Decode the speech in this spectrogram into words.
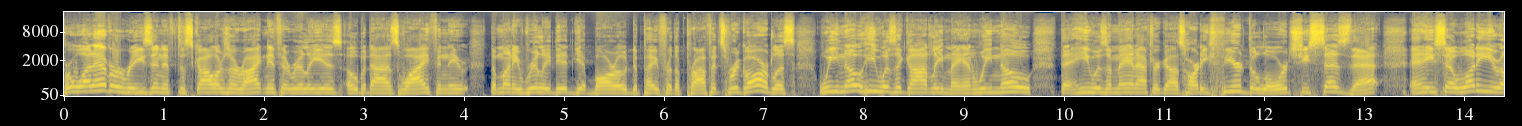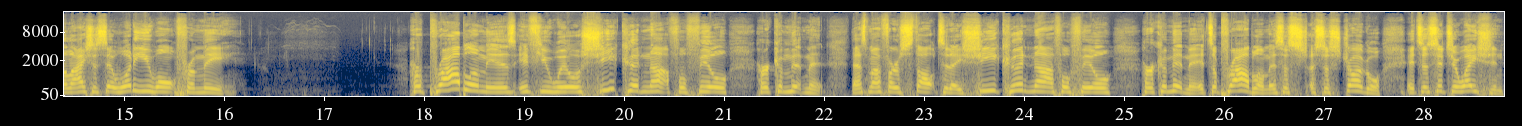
for whatever reason, if the scholars are right and if it really is Obadiah's wife and they, the money really did get borrowed to pay for the prophets, regardless, we know he was a godly man. We know that he was a man after God's heart. He feared the Lord. She says that. And he said, What do you, Elisha said, What do you want from me? Her problem is, if you will, she could not fulfill her commitment. That's my first thought today. She could not fulfill her commitment. It's a problem. It's a, it's a struggle. It's a situation.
